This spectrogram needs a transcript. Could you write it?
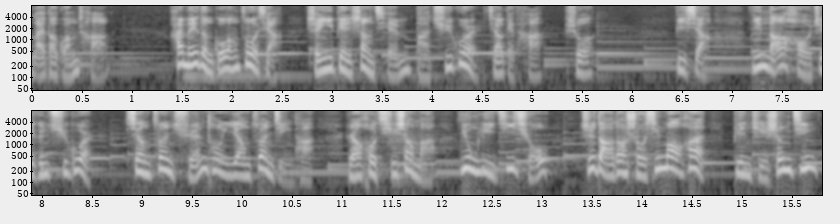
来到广场。还没等国王坐下，神医便上前把曲棍儿交给他，说：“陛下，您拿好这根曲棍儿，像攥拳头一样攥紧它，然后骑上马，用力击球，直打到手心冒汗，遍体生津。”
